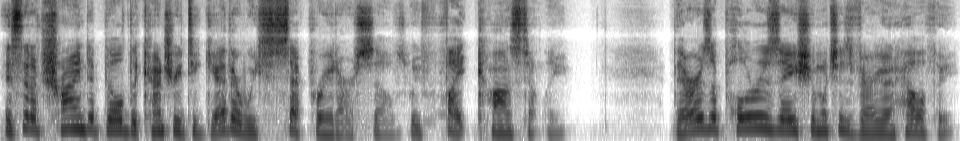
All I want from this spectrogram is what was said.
Instead of trying to build the country together, we separate ourselves. We fight constantly. There is a polarization which is very unhealthy.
